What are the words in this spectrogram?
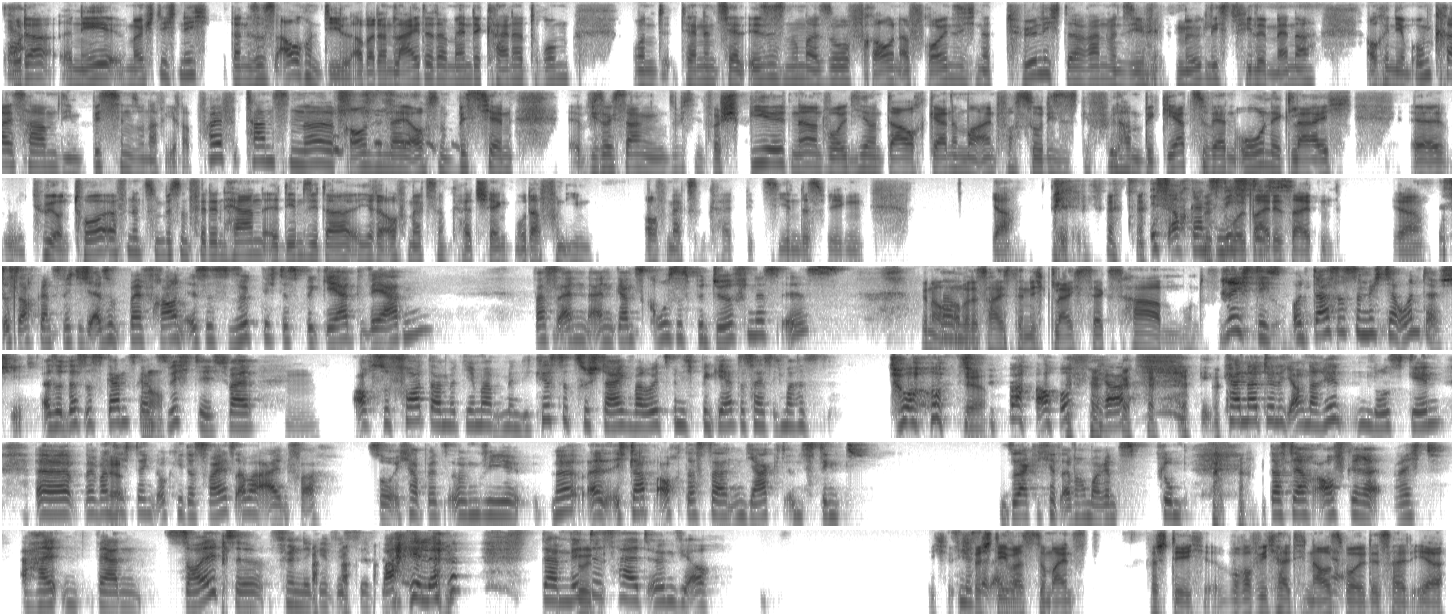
Ja. Oder nee, möchte ich nicht, dann ist es auch ein Deal. Aber dann leidet am Ende keiner drum. Und tendenziell ist es nun mal so, Frauen erfreuen sich natürlich daran, wenn sie möglichst viele Männer auch in ihrem Umkreis haben, die ein bisschen so nach ihrer Pfeife tanzen. Ne? Frauen sind da ja auch so ein bisschen, äh, wie soll ich sagen, so ein bisschen verspielt ne? und wollen hier und da auch gerne mal einfach so dieses Gefühl haben, begehrt zu werden, ohne gleich äh, Tür und Tor öffnen zu müssen für den Herrn, äh, dem sie da ihre Aufmerksamkeit schenken oder von ihm Aufmerksamkeit beziehen. Deswegen, ja, ist auch ganz wichtig. Wohl beide Seiten. Ja. Es ist auch ganz wichtig. Also bei Frauen ist es wirklich das Begehrtwerden, was ein, ein ganz großes Bedürfnis ist. Genau, ähm, aber das heißt ja nicht gleich Sex haben. Und richtig, und das ist nämlich der Unterschied. Also das ist ganz, ganz genau. wichtig, weil mhm. auch sofort da mit jemandem in die Kiste zu steigen, weil oh, jetzt bin ich begehrt, das heißt, ich mache es Tor ja. auf, ja. kann natürlich auch nach hinten losgehen, äh, wenn man ja. sich denkt, okay, das war jetzt aber einfach. So, ich habe jetzt irgendwie, ne, also ich glaube auch, dass da ein Jagdinstinkt, sage ich jetzt einfach mal ganz plump, dass der auch aufgerecht erhalten werden sollte für eine gewisse Weile, damit Gut. es halt irgendwie auch. Ich, ich verstehe, also, was du meinst. Verstehe ich. Worauf ich halt hinaus ja. wollte, ist halt eher,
